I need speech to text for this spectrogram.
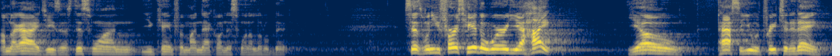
I'm like, all right, Jesus, this one, you came from my neck on this one a little bit. It says, when you first hear the word, you're hype. Yo, Pastor, you were preaching today.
